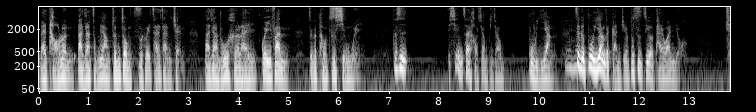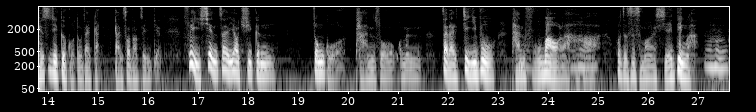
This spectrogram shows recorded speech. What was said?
来讨论大家怎么样尊重智慧财产权，大家如何来规范这个投资行为。但是现在好像比较不一样，这个不一样的感觉不是只有台湾有，全世界各国都在感感受到这一点。所以现在要去跟中国谈说，我们再来进一步。谈服贸啦，啊，或者是什么协定啦，嗯哼，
